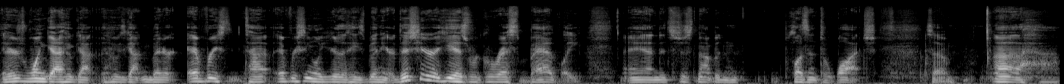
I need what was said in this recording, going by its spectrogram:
here's one guy who got who's gotten better every time, every single year that he's been here. This year he has regressed badly, and it's just not been pleasant to watch." So, uh,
